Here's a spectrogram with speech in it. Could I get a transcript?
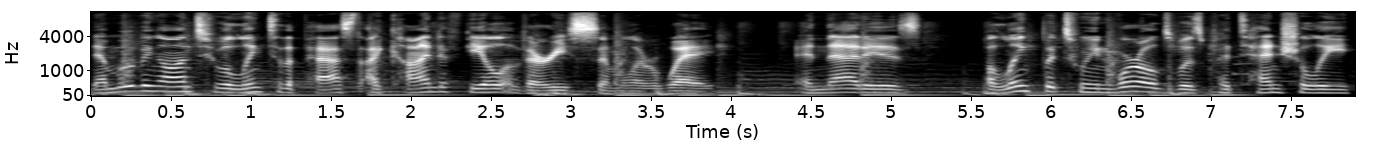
Now, moving on to A Link to the Past, I kind of feel a very similar way. And that is, A Link Between Worlds was potentially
